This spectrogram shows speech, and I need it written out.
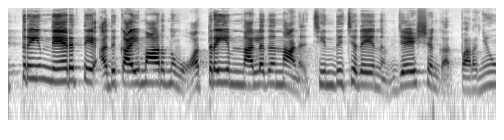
എത്രയും നേരത്തെ അത് കൈമാറുന്നുവോ അത്രയും നല്ലതെന്നാണ് ചിന്തിച്ചതെന്നും ജയശങ്കർ പറഞ്ഞു.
